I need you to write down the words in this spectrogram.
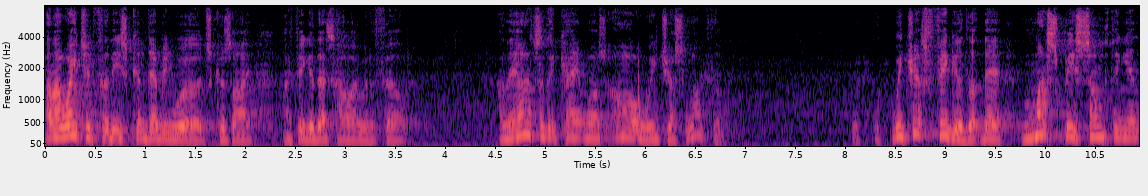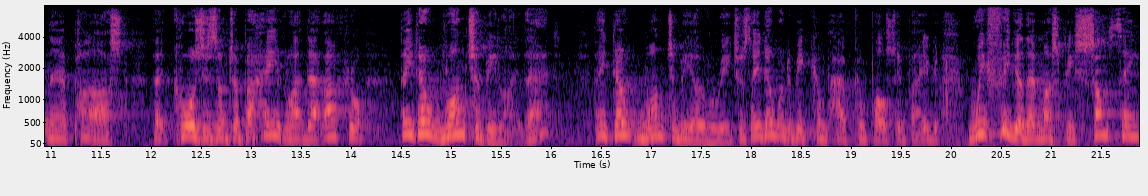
And I waited for these condemning words because I, I figured that's how I would have felt. And the answer that came was, Oh, we just love them. We just figure that there must be something in their past that causes them to behave like that. After all, they don't want to be like that. They don't want to be overeaters. They don't want to be, have compulsive behavior. We figure there must be something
